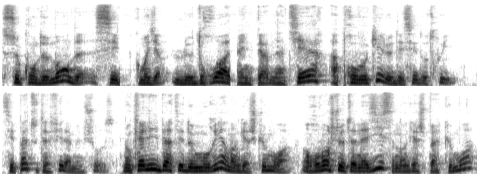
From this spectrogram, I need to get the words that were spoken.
ce qu'on demande, c'est, comment dire, le droit à une perte d'un tiers à provoquer le décès d'autrui. C'est pas tout à fait la même chose. Donc la liberté de mourir n'engage que moi. En revanche, l'euthanasie, ça n'engage pas que moi,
